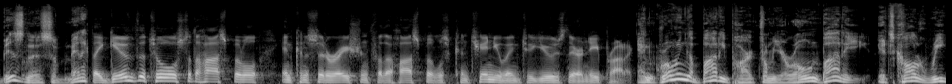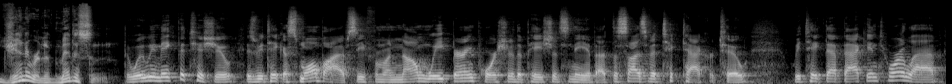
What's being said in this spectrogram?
Business of medicine. They give the tools to the hospital in consideration for the hospitals continuing to use their knee product. And growing a body part from your own body. It's called regenerative medicine. The way we make the tissue is we take a small biopsy from a non weight bearing portion of the patient's knee, about the size of a tic tac or two. We take that back into our lab.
